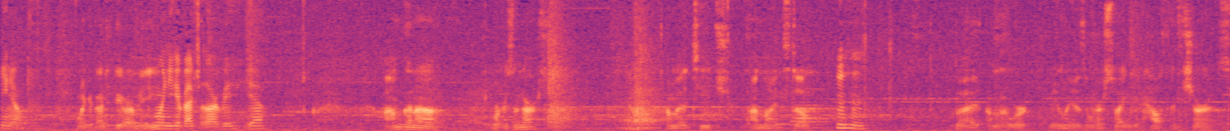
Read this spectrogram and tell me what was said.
you know, When I get back to the RV, when you get back to the RV, yeah. I'm gonna work as a nurse. I'm gonna teach online still. Mm-hmm. But I'm gonna work mainly as a nurse so I can get health insurance.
